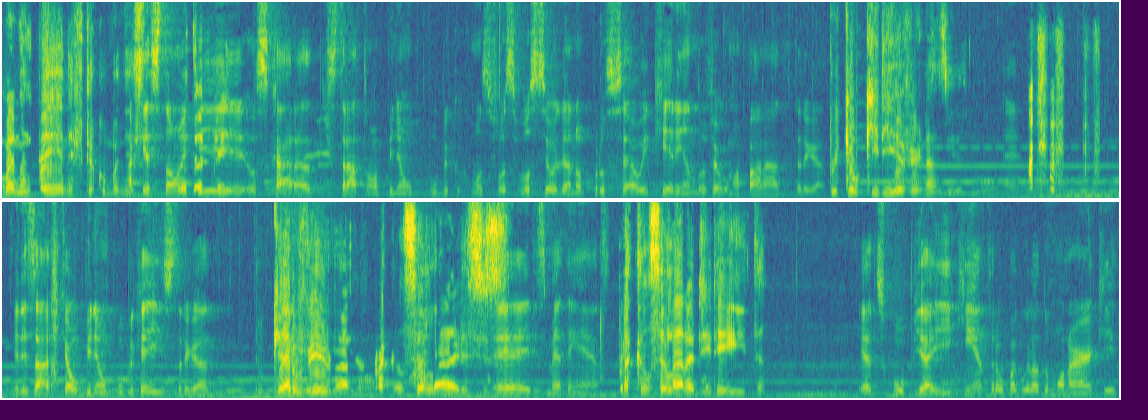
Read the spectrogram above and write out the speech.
Mas não tem NFT A comunista. questão é que os caras tratam a opinião pública como se fosse você olhando pro céu e querendo ver alguma parada, tá ligado? Porque eu queria ver nazismo. Eles acham que a opinião pública é isso, tá ligado? Eu quero ver pra cancelar esses. É, eles metem essa. Pra cancelar a direita. É, desculpe, e aí que entra o bagulho lá do Monark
